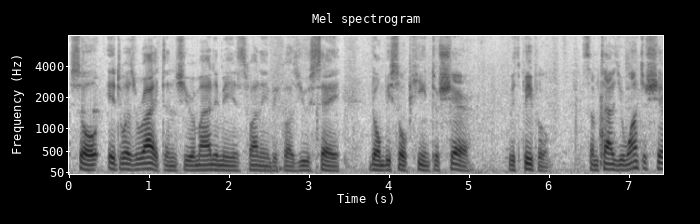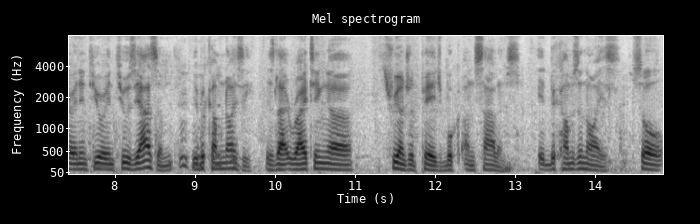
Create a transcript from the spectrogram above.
So it was right, and she reminded me it's funny because you say, don't be so keen to share with people. Sometimes you want to share, and into your enthusiasm, you become noisy. It's like writing a 300 page book on silence. It becomes a noise. So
